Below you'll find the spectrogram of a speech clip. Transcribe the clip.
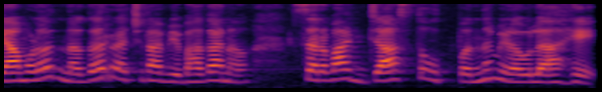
त्यामुळं नगर रचना विभागानं सर्वात जास्त उत्पन्न मिळवलं आहे.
